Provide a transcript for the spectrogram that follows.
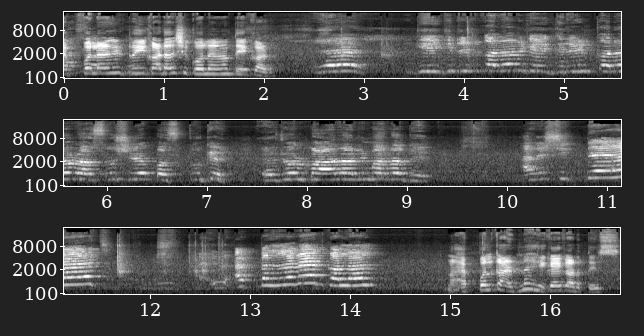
ऍपल आणि ट्री काढायला शिकवलं ना ते काढ हे ग्रीन कलर घे ग्रीन कलर असं शेप असतो घे याच्यावर मार आणि मला दे आणि शिकतेच ऍपल कलर मग ऍपल काढ ना हे काय काढतेस?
